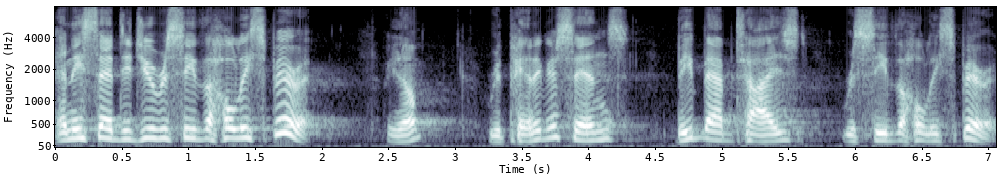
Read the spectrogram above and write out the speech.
And he said, Did you receive the Holy Spirit? You know, repent of your sins, be baptized, receive the Holy Spirit.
